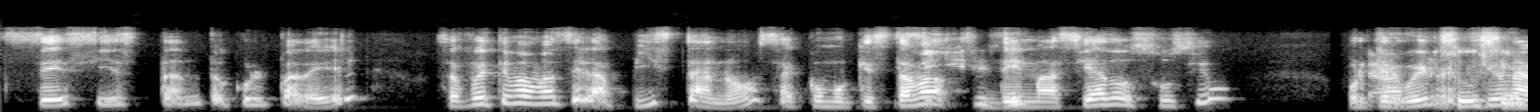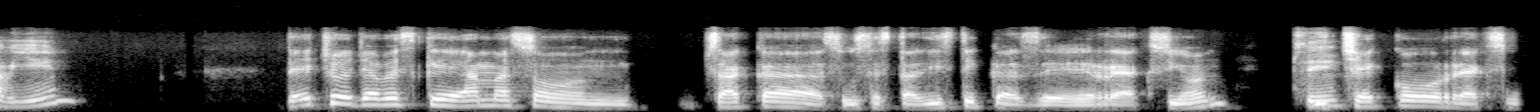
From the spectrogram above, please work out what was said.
sé si es tanto culpa de él. O sea, fue tema más de la pista, ¿no? O sea, como que estaba demasiado sucio. Porque el güey reacciona bien. De hecho, ya ves que Amazon saca sus estadísticas de reacción y Checo reaccionó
